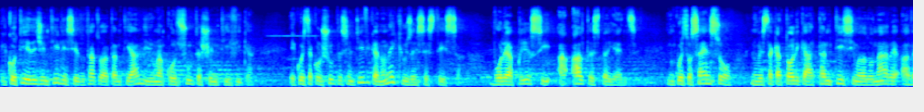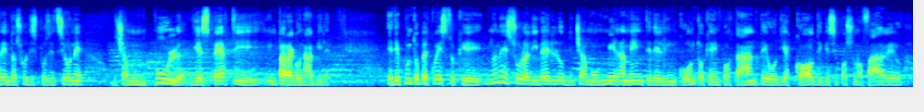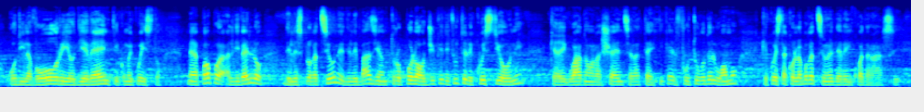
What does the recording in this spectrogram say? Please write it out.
Il Cortile dei Gentili si è dotato da tanti anni di una consulta scientifica e questa consulta scientifica non è chiusa in se stessa, vuole aprirsi a altre esperienze. In questo senso l'Università Cattolica ha tantissimo da donare avendo a sua disposizione diciamo, un pool di esperti imparagonabile. Ed è appunto per questo che non è solo a livello diciamo, meramente dell'incontro che è importante o di accordi che si possono fare o di lavori o di eventi come questo, ma è proprio a livello dell'esplorazione delle basi antropologiche di tutte le questioni che riguardano la scienza e la tecnica e il futuro dell'uomo che questa collaborazione deve inquadrarsi.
